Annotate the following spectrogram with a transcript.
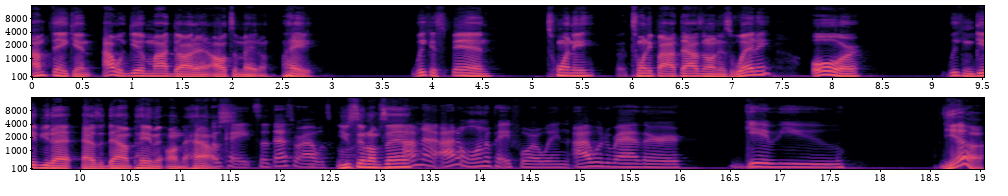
I'm thinking I would give my daughter an ultimatum. Hey, we could spend 20, 25,000 on his wedding or we can give you that as a down payment on the house. Okay, so that's where I was. Going. You see what I'm saying? I'm not. I don't want to pay for a wedding. I would rather give you yeah.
